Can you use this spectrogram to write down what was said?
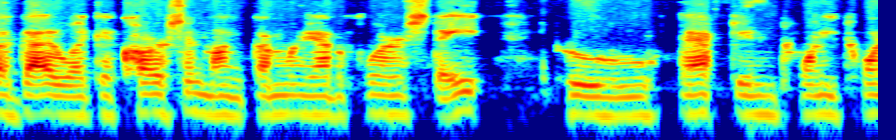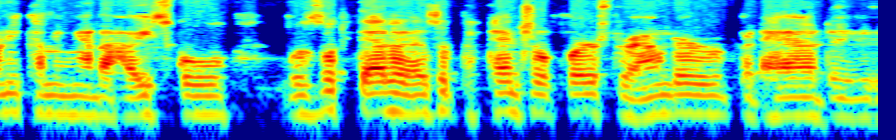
A guy like a Carson Montgomery out of Florida State who back in 2020 coming out of high school was looked at as a potential first rounder but had an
